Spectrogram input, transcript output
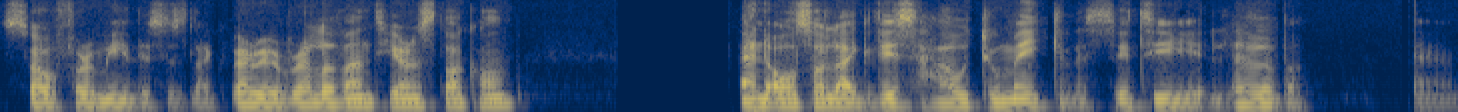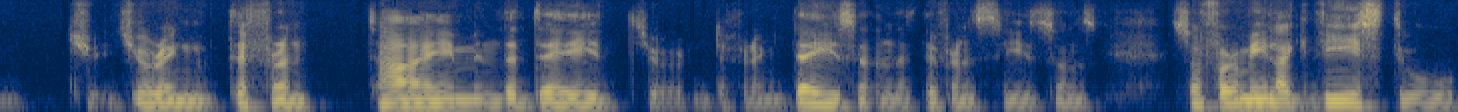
So for me, this is like very relevant here in Stockholm. And also like this, how to make the city livable um, d- during different time in the day, during different days and the different seasons. So for me, like these two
